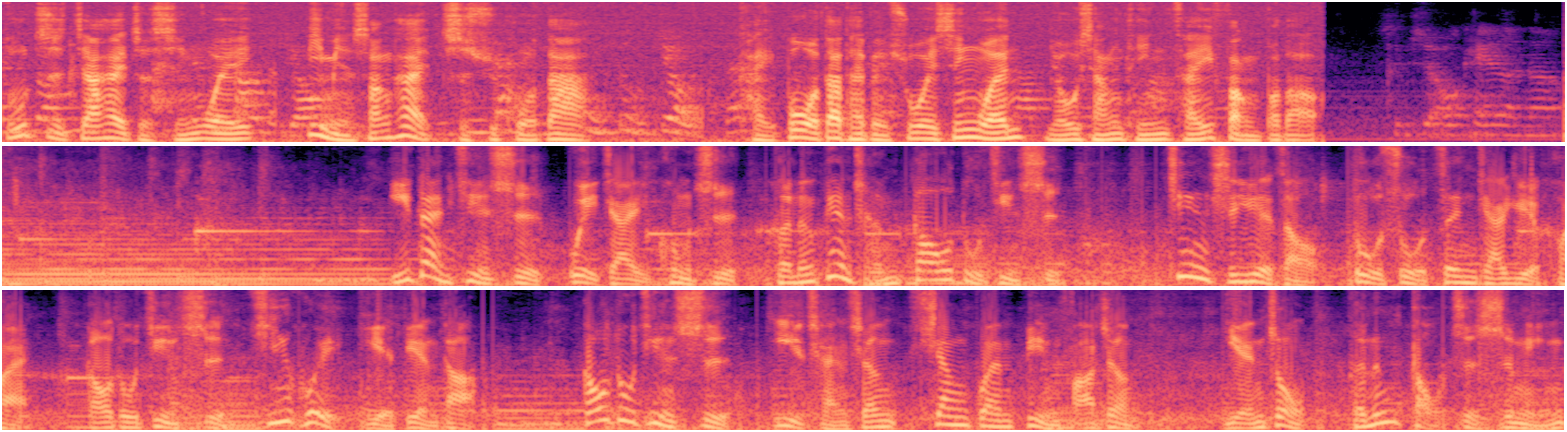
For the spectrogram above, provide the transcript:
阻止加害者行为，避免伤害持续扩大。凯播大台北数位新闻尤祥婷采访报道。一旦近视未加以控制，可能变成高度近视。近视越早，度数增加越快，高度近视机会也变大。高度近视易产生相关并发症，严重可能导致失明。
